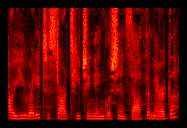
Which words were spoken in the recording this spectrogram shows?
Are you ready to start teaching English in South America?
